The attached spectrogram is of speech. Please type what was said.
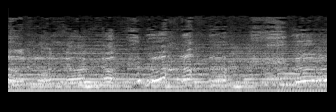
တန်းချင်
